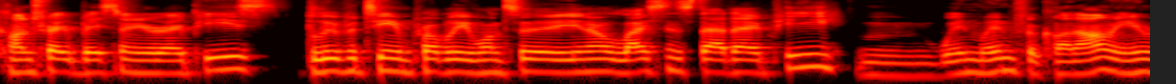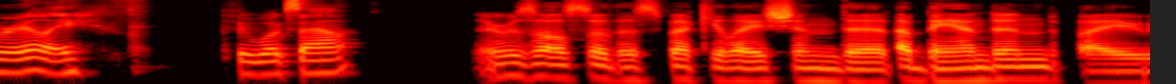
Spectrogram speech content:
Contract based on your IPs. Bloober team probably wants to, you know, license that IP. Mm, Win-win for Konami, really. If it works out. There was also the speculation that abandoned by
